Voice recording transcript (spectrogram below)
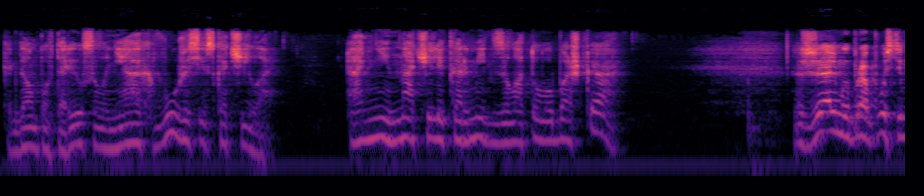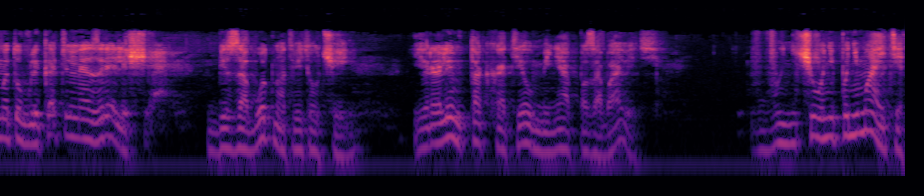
Когда он повторился, Ланиах в ужасе вскочила. Они начали кормить золотого башка. «Жаль, мы пропустим это увлекательное зрелище», — беззаботно ответил Чейн. «Иролин так хотел меня позабавить». «Вы ничего не понимаете.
